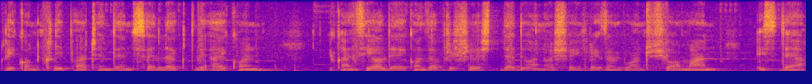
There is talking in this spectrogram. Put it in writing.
click on clip art and then select the icon you can see all the icons have refreshed that they were not showing. For example if you want to show a man it's there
